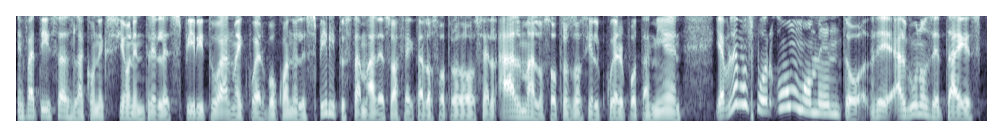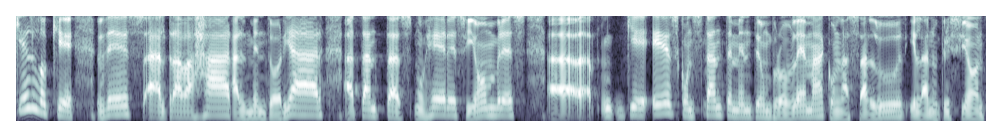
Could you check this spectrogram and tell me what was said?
enfatizas la conexión entre el espíritu, alma y cuerpo. Cuando el espíritu está mal, eso afecta a los otros dos, el alma los otros dos y el cuerpo también. Y hablemos por un momento de algunos detalles. ¿Qué es lo que ves al trabajar, al mentorear a tantas mujeres y hombres ah, que es constantemente un problema con la salud y la nutrición?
